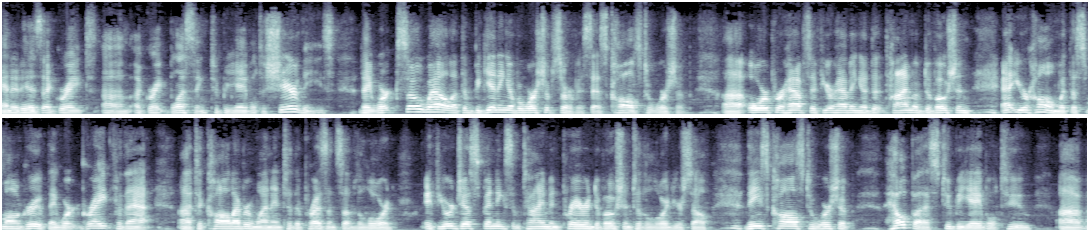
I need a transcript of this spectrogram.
And it is a great, um, a great blessing to be able to share these. They work so well at the beginning of a worship service as calls to worship. Uh, or perhaps if you're having a de- time of devotion at your home with a small group, they work great for that uh, to call everyone into the presence of the Lord. If you're just spending some time in prayer and devotion to the Lord yourself, these calls to worship help us to be able to uh,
